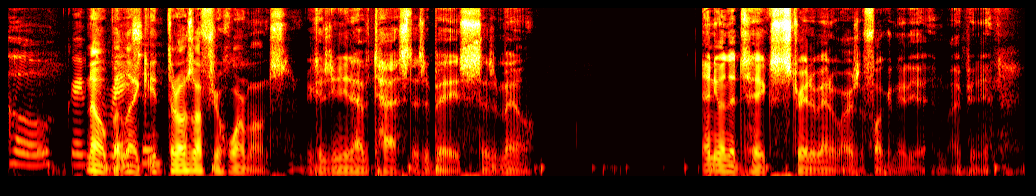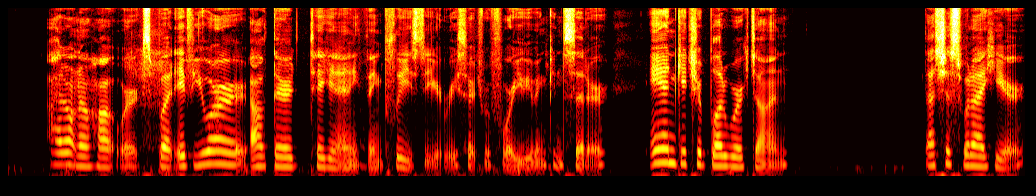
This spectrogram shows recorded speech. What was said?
Oh, grape. No, but like it throws off your hormones because you need to have test as a base as a male. Anyone that takes straight up Anavar is a fucking idiot, in my opinion. I don't know how it works, but if you are out there taking anything, please do your research before you even consider, and get your blood work done. That's just what I hear.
